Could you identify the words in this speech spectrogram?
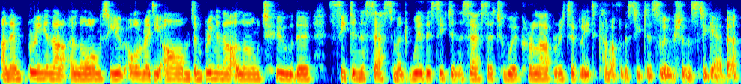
and then bringing that along. So you're already armed and bringing that along to the seating assessment with the seating assessor to work collaboratively to come up with the seating solutions together.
